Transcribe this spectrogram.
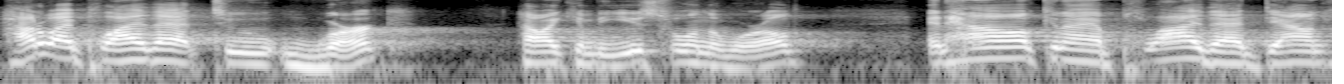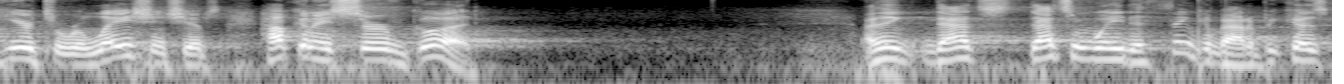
How do I apply that to work? How I can be useful in the world? And how can I apply that down here to relationships? How can I serve good? I think that's, that's a way to think about it because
